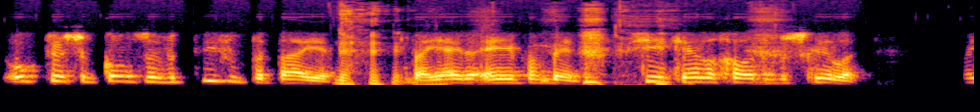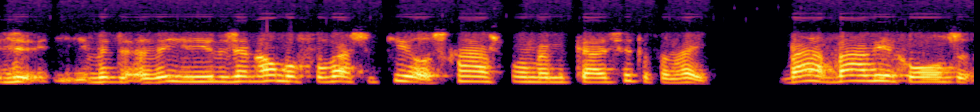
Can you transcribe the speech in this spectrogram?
ook tussen conservatieve partijen, waar jij er een van bent, zie ik hele grote verschillen. Want je, je, weet weet je, jullie zijn allemaal volwassen kerels. Ga eens met elkaar zitten van, hé, hey, waar, waar, liggen onze,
